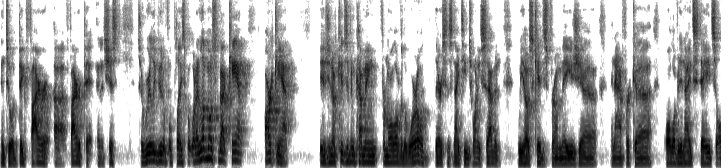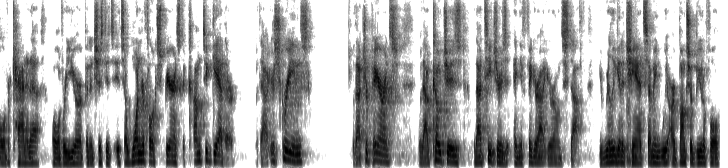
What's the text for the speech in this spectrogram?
into a big fire uh, fire pit, and it's just it's a really beautiful place. But what I love most about camp, our camp, is you know kids have been coming from all over the world there since 1927 we host kids from asia and africa all over the united states all over canada all over europe. And it's just it's it's a wonderful experience to come together without your screens without your parents without coaches without teachers and you figure out your own stuff you really get a chance. I mean, we our bunks are beautiful.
